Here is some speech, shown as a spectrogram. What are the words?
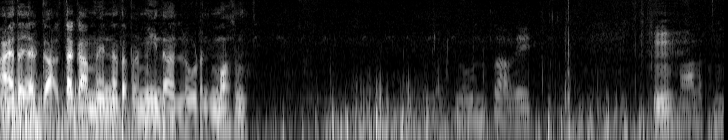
ਆਇਆ ਤਾਂ ਯਾਰ ਗਲਤ ਕੰਮ ਇਹਨਾਂ ਤਾਂ ਫਿਰ ਮੀਂਹ ਦਾ ਲੋੜ ਨਹੀਂ ਮੌਸਮ। ਜੋ ਨੂੰ ਭਾਵੇ ਹੂੰ। ਮਾਲਕ ਨੂੰ।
